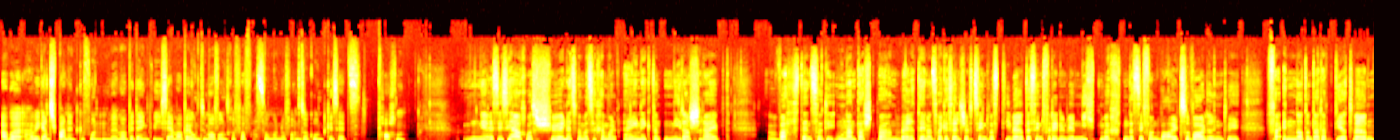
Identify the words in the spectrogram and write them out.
Aber habe ich ganz spannend gefunden, wenn man bedenkt, wie sehr wir bei uns immer auf unsere Verfassung und auf unser Grundgesetz pochen. Ja, es ist ja auch was Schönes, wenn man sich einmal einigt und niederschreibt, was denn so die unantastbaren Werte in unserer Gesellschaft sind, was die Werte sind, für denen wir nicht möchten, dass sie von Wahl zu Wahl irgendwie verändert und adaptiert werden.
